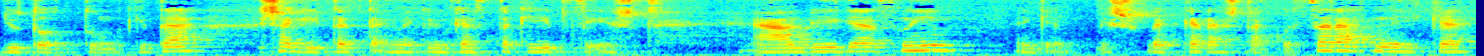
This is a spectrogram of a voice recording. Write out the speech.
jutottunk ide, segítettek nekünk ezt a képzést elvégezni, engem is megkerestek, hogy szeretnék-e.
